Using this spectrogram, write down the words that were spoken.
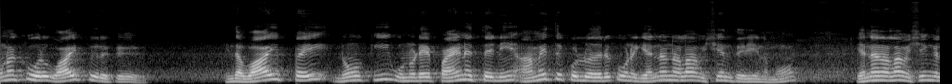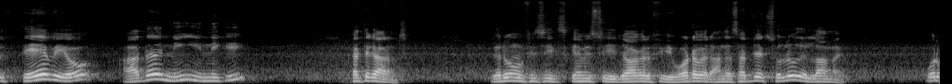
உனக்கு ஒரு வாய்ப்பு இருக்குது இந்த வாய்ப்பை நோக்கி உன்னுடைய பயணத்தை நீ அமைத்து கொள்வதற்கு உனக்கு என்னென்னலாம் விஷயம் தெரியணுமோ என்னென்னலாம் விஷயங்கள் தேவையோ அதை நீ இன்னைக்கு கற்றுக்க ஆரம்பிச்சு. வெறும் ஃபிசிக்ஸ் கெமிஸ்ட்ரி ஜியாகிரஃபி ஓட்டவர் அந்த சப்ஜெக்ட் சொல்லுவது இல்லாமல் ஒரு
